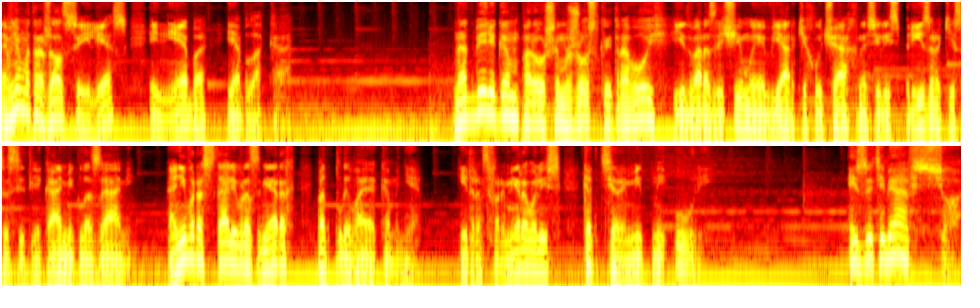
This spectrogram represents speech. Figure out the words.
В нем отражался и лес, и небо, и облака — над берегом, поросшим жесткой травой, едва различимые в ярких лучах, носились призраки со светляками глазами. Они вырастали в размерах, подплывая ко мне, и трансформировались, как термитный улей. «Из-за тебя все,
